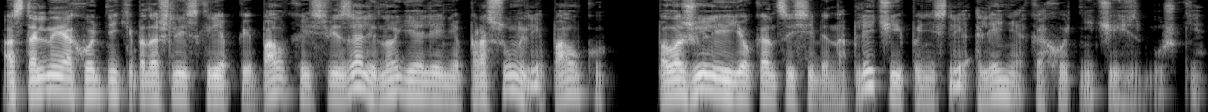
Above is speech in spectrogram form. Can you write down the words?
Остальные охотники подошли с крепкой палкой, связали ноги оленя, просунули палку, положили ее концы себе на плечи и понесли оленя к охотничьей избушке.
